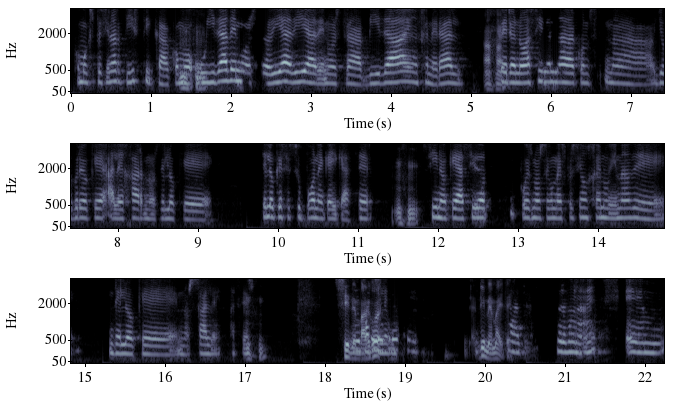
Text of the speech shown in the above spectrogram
como expresión artística, como huida de nuestro día a día, de nuestra vida en general. Ajá. Pero no ha sido nada, nada, yo creo que alejarnos de lo que, de lo que se supone que hay que hacer Sino que ha sido, pues no sé, una expresión genuina de, de lo que nos sale hacer. Sin embargo, que- dime, Maite. sea, perdona, ¿eh? Em,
